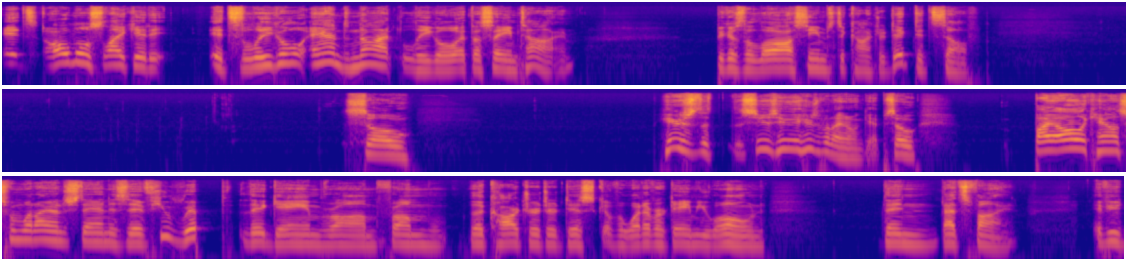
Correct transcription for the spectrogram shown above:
it's almost like it it's legal and not legal at the same time because the law seems to contradict itself. So here's the here's what I don't get. So by all accounts, from what I understand, is if you rip the game ROM from the cartridge or disc of whatever game you own, then that's fine. If you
